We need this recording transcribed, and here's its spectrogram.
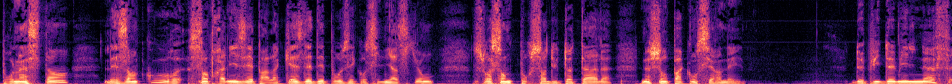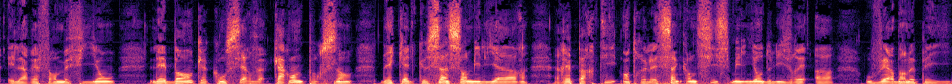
Pour l'instant, les encours centralisés par la Caisse des dépôts et consignations, 60% du total, ne sont pas concernés. Depuis 2009 et la réforme Fillon, les banques conservent 40% des quelques 500 milliards répartis entre les 56 millions de livrets A ouverts dans le pays.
